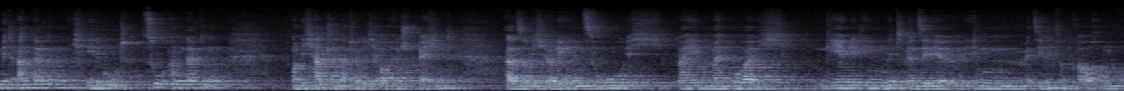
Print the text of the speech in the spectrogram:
mit anderen, ich rede gut zu anderen und ich handle natürlich auch entsprechend. Also ich höre ihnen zu, ich leihe ihnen mein Ohr, ich gehe mit ihnen mit, wenn sie, wenn sie Hilfe brauchen.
